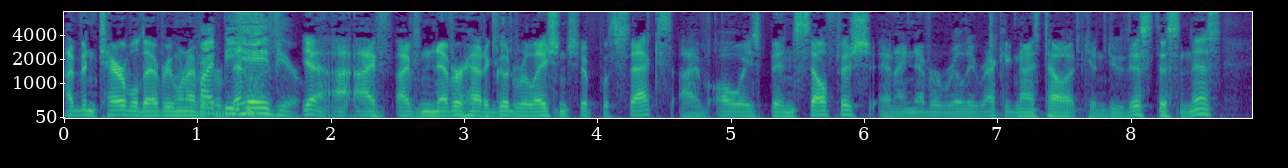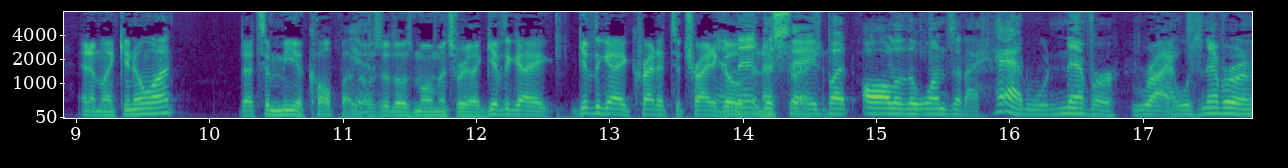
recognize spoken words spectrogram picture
"I've been terrible to everyone I've My ever behavior. been." With. Yeah, I, I've I've never had a good relationship with sex. I've always been selfish, and I never really recognized how it can do this, this, and this. And I'm like, you know what? That's a mea culpa. Yeah. Those are those moments where you're like, give the guy give the guy credit to try to go and the then to say, direction. but all of the ones that I had were never Right. I was never an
